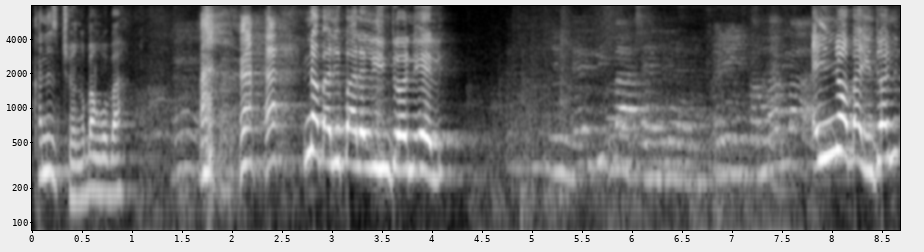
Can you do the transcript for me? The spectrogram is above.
kha nizijonge uba ngoba inoba libala eliyintoni eli inoba yintoni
